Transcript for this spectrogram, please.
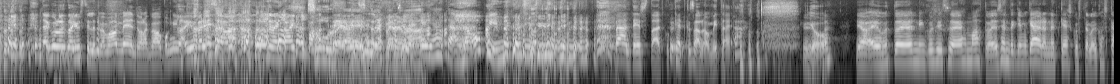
Tämä kuulostaa just sille, että mä vaan menen tuolla kaupungilla ympärissä ja mä kuuntelen kaikki pahat Suureja Ei hätää, mä opin. Vähän testaa, että ketkä sanoo mitä. Ja... Joo. Joo, ei, mutta toi on, niin kuin, siis se on ihan mahtavaa. Ja sen takia me käydään näitä keskusteluja, koska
